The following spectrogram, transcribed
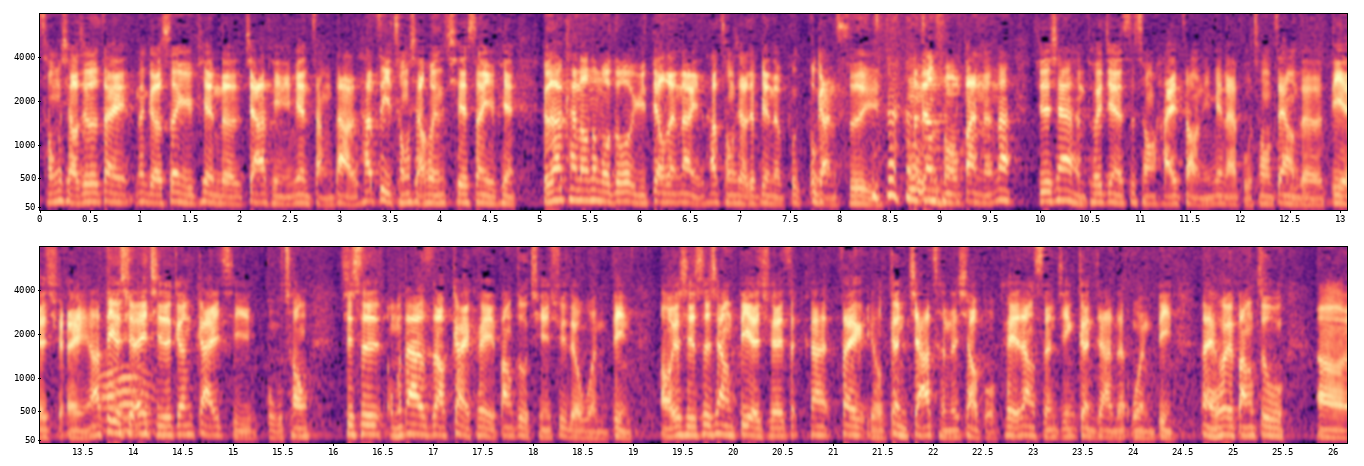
从小就是在那个生鱼片的家庭里面长大的，他自己从小会切生鱼片，可是他看到那么多鱼掉在那里，他从小就变得不不敢吃鱼。那这样怎么办呢？那其实现在很推荐的是从海藻里面来补充这样的 DHA，然后 DHA 其实跟钙一起补充。其实我们大家都知道，钙可以帮助情绪的稳定哦，尤其是像 DHA 在在有更加成的效果，可以让神经更加的稳定，那也会帮助呃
